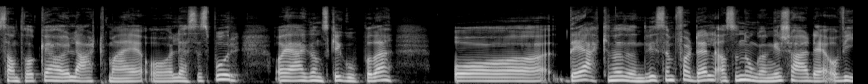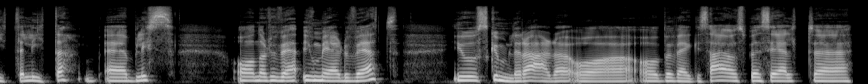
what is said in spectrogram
sandfolket har jo lært meg å lese spor, og jeg er ganske god på det. Og det er ikke nødvendigvis en fordel. Altså Noen ganger så er det å vite lite eh, bliss. Og vet, jo mer du vet, jo skumlere er det å, å bevege seg, og spesielt, eh,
